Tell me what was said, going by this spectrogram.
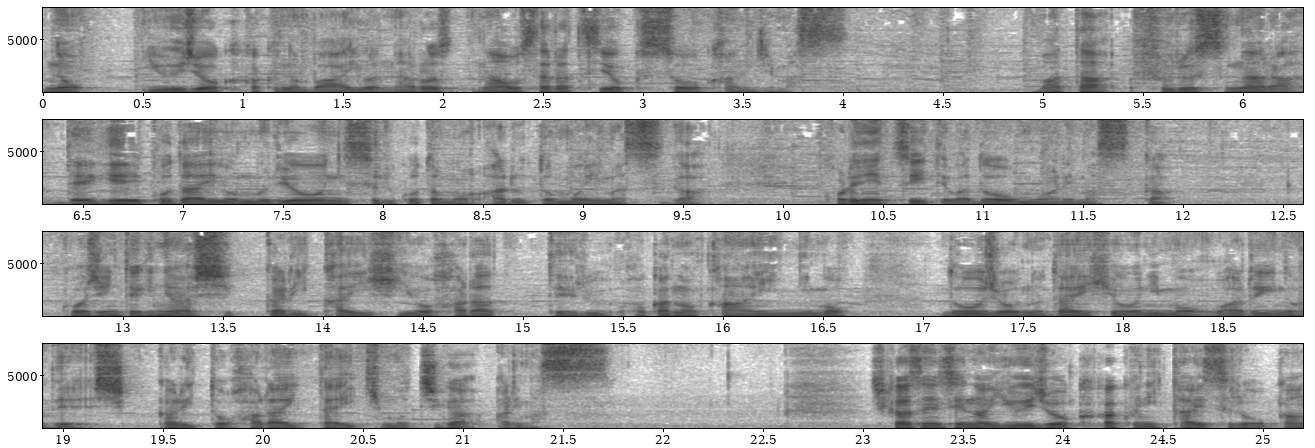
の友情価格の場合はなおさら強くそう感じます。また古巣なら出稽古代を無料にすることもあると思いますがこれについてはどう思われますか？個人的にはしっかり会費を払ってる。他の会員にも道場の代表にも悪いのでしっかりと払いたい気持ちがあります。鹿先生の友情価格に対するお考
